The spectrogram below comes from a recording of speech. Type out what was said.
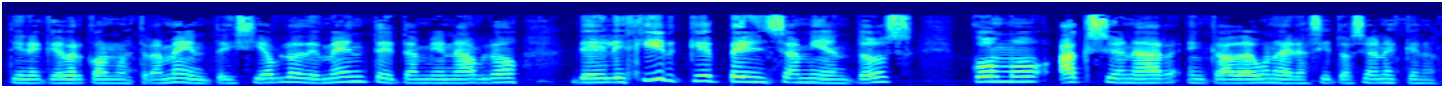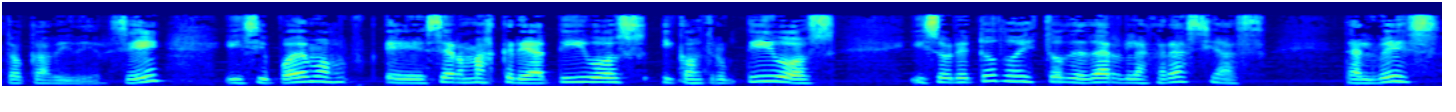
tiene que ver con nuestra mente. Y si hablo de mente, también hablo de elegir qué pensamientos, cómo accionar en cada una de las situaciones que nos toca vivir, ¿sí? Y si podemos eh, ser más creativos y constructivos, y sobre todo esto de dar las gracias, tal vez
